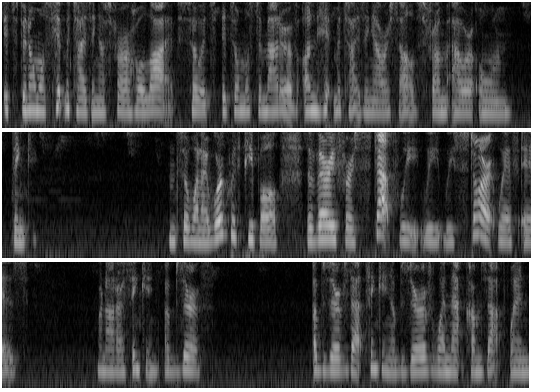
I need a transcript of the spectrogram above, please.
it's been almost hypnotizing us for our whole lives. So it's it's almost a matter of unhypnotizing ourselves from our own thinking. And so when I work with people, the very first step we, we, we start with is we're not our thinking. Observe. Observe that thinking. Observe when that comes up, when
